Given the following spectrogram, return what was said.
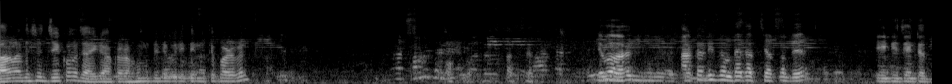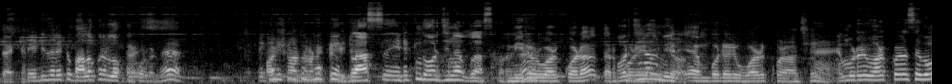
বাংলাদেশের যে কোনো জায়গায় আপনারা হোম ডেলিভারিতে নিতে পারবেন। এবার আরেকটা ডিজাইন দেখাচ্ছি আপনাদের এই ডিজাইনটা দেখেন। এই ডিজাইন একটু ভালো করে লক্ষ্য করবেন হ্যাঁ? এখানে কিন্তু বুকে গ্লাস এটা কিন্তু অরিজিনাল গ্লাস করা। মিরর ওয়ার্ক করা তারপরে অরিজিনাল mirror। এমব্রয়ডারি ওয়ার্ক করা আছে। হ্যাঁ এমব্রয়ডারি ওয়ার্ক করা আছে এবং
